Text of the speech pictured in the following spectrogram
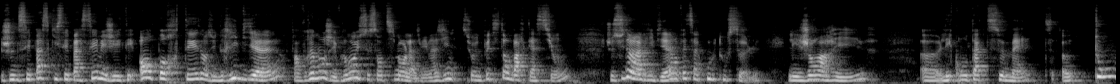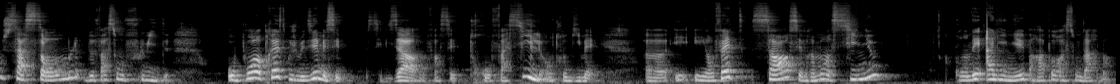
je ne sais pas ce qui s'est passé, mais j'ai été emportée dans une rivière. Enfin, vraiment, j'ai vraiment eu ce sentiment-là. Je m'imagine sur une petite embarcation. Je suis dans la rivière, en fait, ça coule tout seul. Les gens arrivent, euh, les contacts se mettent, euh, tout s'assemble de façon fluide. Au point presque où je me disais, mais c'est bizarre, enfin, c'est trop facile, entre guillemets. Euh, et, et en fait, ça, c'est vraiment un signe qu'on est aligné par rapport à son dharma.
